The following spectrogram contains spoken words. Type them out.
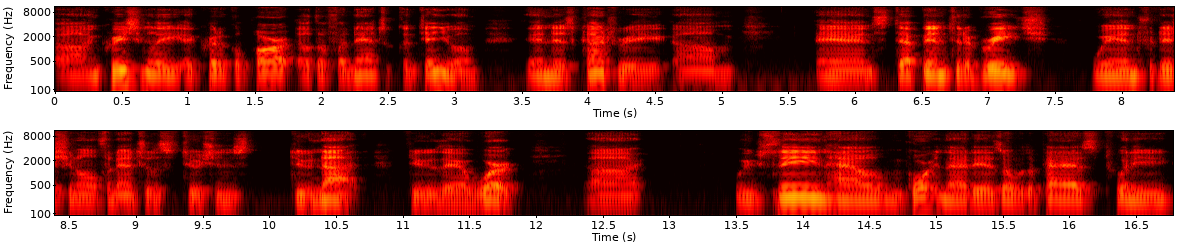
uh, increasingly a critical part of the financial continuum in this country um, and step into the breach when traditional financial institutions do not do their work. Uh, we've seen how important that is over the past 20,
